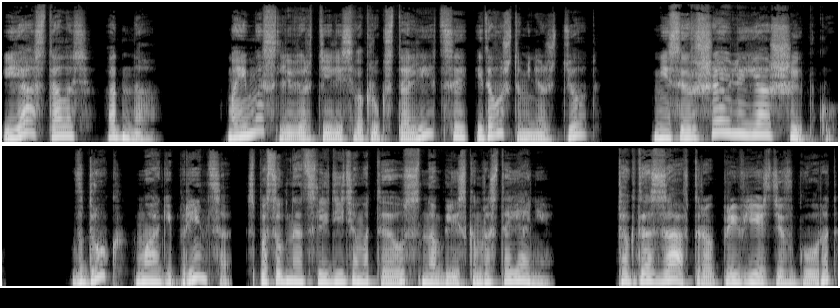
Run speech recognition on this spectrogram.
я осталась одна. Мои мысли вертелись вокруг столицы и того, что меня ждет. Не совершаю ли я ошибку? Вдруг маги принца способны отследить Аматеус на близком расстоянии? Тогда завтра при въезде в город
